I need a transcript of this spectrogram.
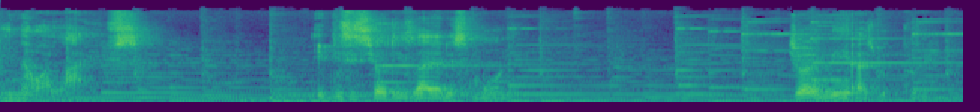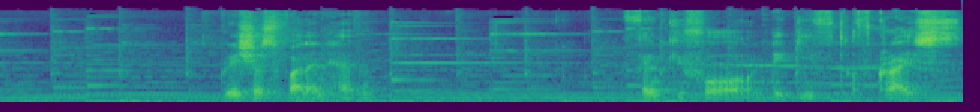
in our lives? If this is your desire this morning, join me as we pray. Gracious Father in heaven, thank you for the gift of Christ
